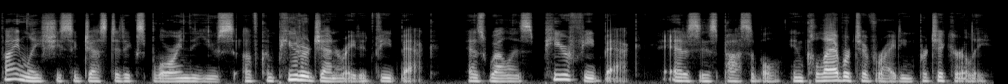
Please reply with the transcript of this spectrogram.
Finally, she suggested exploring the use of computer generated feedback as well as peer feedback, as is possible in collaborative writing, particularly.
